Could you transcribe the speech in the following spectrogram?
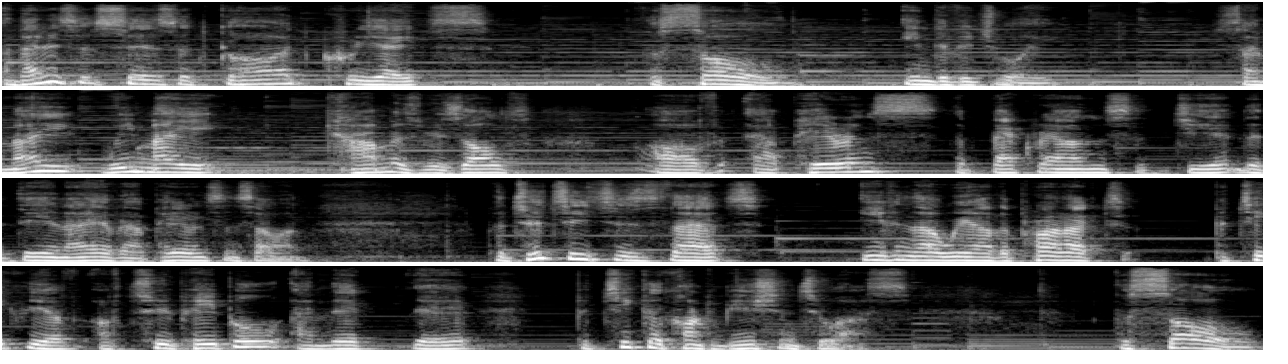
And that is, it says that God creates the soul individually. So may we may come as a result of our parents, the backgrounds, the, DNA of our parents, and so on. The church teaches that even though we are the product, particularly of, of two people and their, their particular contribution to us, the soul,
